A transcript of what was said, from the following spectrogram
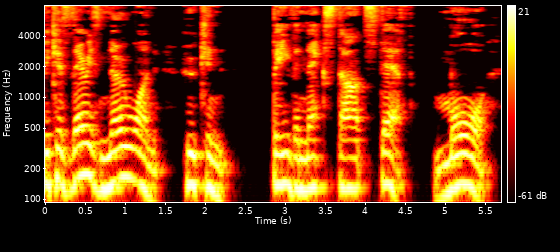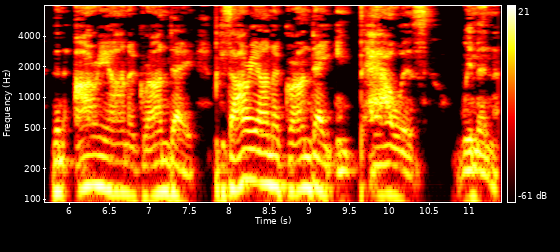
Because there is no one who can be the next dance Steph more than Ariana Grande. Because Ariana Grande empowers women.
